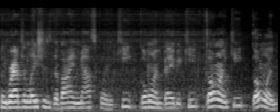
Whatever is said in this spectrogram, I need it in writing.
Congratulations, divine masculine. Keep going, baby. Keep going. Keep going.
